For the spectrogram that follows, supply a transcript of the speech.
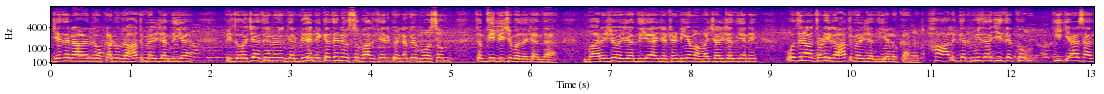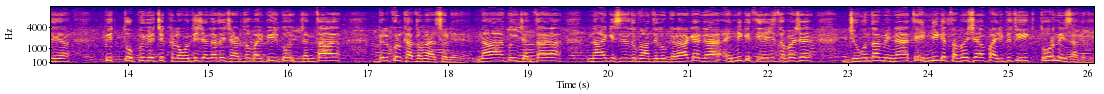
ਜਿਹਦੇ ਨਾਲ ਲੋਕਾਂ ਨੂੰ ਰਾਹਤ ਮਿਲ ਜਾਂਦੀ ਹੈ ਵੀ 2-4 ਦਿਨ ਗਰਮੀ ਦੇ ਨਿਕਲਦੇ ਨੇ, ਉਸ ਤੋਂ ਬਾਅਦ ਫਿਰ ਕੋਈ ਨਾ ਕੋਈ ਮੌਸਮ ਤਬਦੀਲੀ 'ਚ ਬਦਲ ਜਾਂਦਾ। ਹੈ ਬਾਰਿਸ਼ ਹੋ ਜਾਂਦੀ ਹੈ ਜਾਂ ਠੰਡੀਆਂ ਹਵਾਵਾਂ ਚੱਲ ਜਾਂਦੀਆਂ ਨੇ। ਉਹਦੇ ਨਾਲ ਥੋੜੀ ਰਾਹਤ ਮਿਲ ਜਾਂਦੀ ਹੈ ਲੋਕਾਂ ਨੂੰ। ਹਾਲ ਗਰਮੀ ਦਾ ਜੀ ਦੇਖੋ, ਕੀ ਕਹਿ ਸਕਦੇ ਆ? ਵੀ ਧੁੱਪ ਵਿੱਚ ਖਲੋਣ ਦੀ ਜਗ੍ਹਾ ਤੇ ਛੱਡ ਦੋ ਭਾਈ ਵੀ ਕੋਈ ਜਨਤਾ ਬਿਲਕੁਲ ਖਤਮ ਹੈ ਇਸ ਵੇਲੇ। ਨਾ ਕੋਈ ਜਨਤਾ ਆ, ਨਾ ਕਿਸੇ ਦੀ ਦੁਕਾਨ ਤੇ ਕੋਈ ਗ੍ਰਾਹਕ ਹੈਗਾ। ਇੰਨੀ ਕਿ ਤੇਜ਼ ਤਪਸ਼ ਜੂਨ ਦਾ ਮਹੀਨਾ ਹੈ ਤੇ ਇੰਨੀ ਕਿ ਤਪਸ਼ ਹੈ ਭਾਈ ਵੀ ਤੁਸੀਂ ਤੁਰ ਨਹੀਂ ਸਕਦੇ।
